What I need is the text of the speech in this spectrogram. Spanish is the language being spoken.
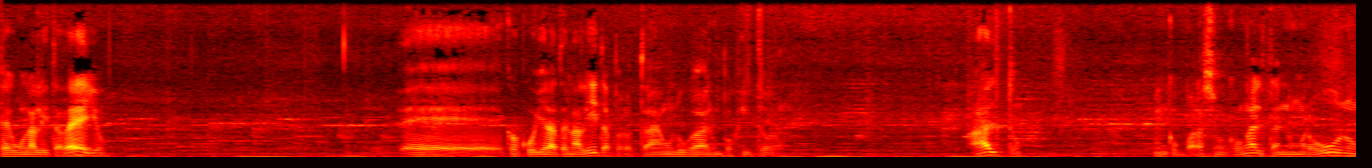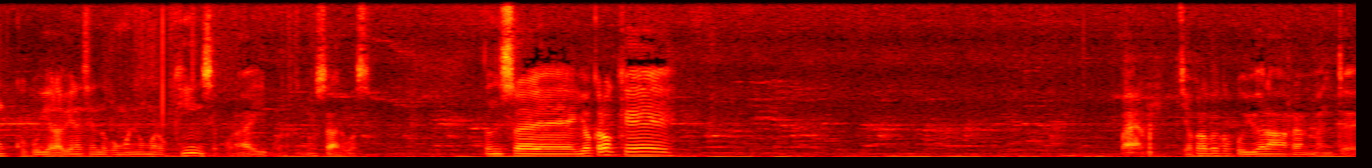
según la lista de ellos. Eh, Cocuyera está en la lista, pero está en un lugar un poquito alto en comparación con él. Está el número uno, Cocuyera viene siendo como el número 15 por ahí, no sé, algo así. Entonces, yo creo que. Bueno, yo creo que Cocuyera realmente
